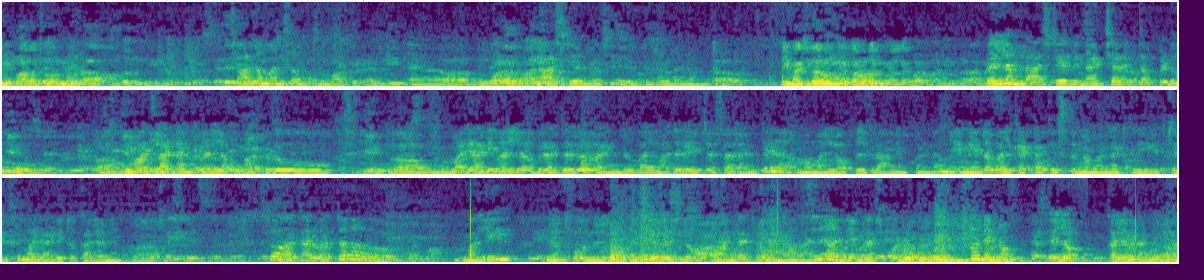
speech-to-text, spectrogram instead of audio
మీ father దూరంగా చాలా months అవుతుంది. లాస్ట్ ఇయర్ నుంచి దూరంగానే ఉంటుంది. ఈ మధ్యకాలంలో మీరు కలవడానికి వెళ్ళలేదు? వెళ్ళాం. లాస్ట్ ఇయర్ వినాయక చవితి అప్పుడు మాట్లాడడానికి వెళ్ళాం. అప్పుడు మా డాడీ వాళ్ళ బ్రదర్ అండ్ వాళ్ళ మదర్ ఏం చేశారంటే మమ్మల్ని లోపలికి రానివ్వకుండా మేమేదో వాళ్ళకి అటాక్ ఇస్తున్నాం అన్నట్టు క్రియేట్ చేసి మా డాడీతో కలవనివ్వకుండా చేసాం సో ఆ తర్వాత మళ్ళీ మేము ఫోన్లో మెసేజెస్లో కాంటాక్ట్లో ఉన్నాం కానీ ఆయన ఏం రెస్పాండ్ అవ్వలేదు. సో నేను వెళ్ళాం కలవడానికి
